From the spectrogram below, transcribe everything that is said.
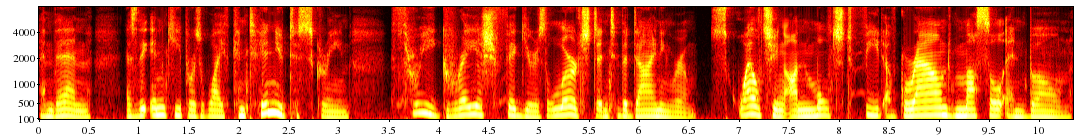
and then, as the innkeeper's wife continued to scream, Three grayish figures lurched into the dining room, squelching on mulched feet of ground muscle and bone.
